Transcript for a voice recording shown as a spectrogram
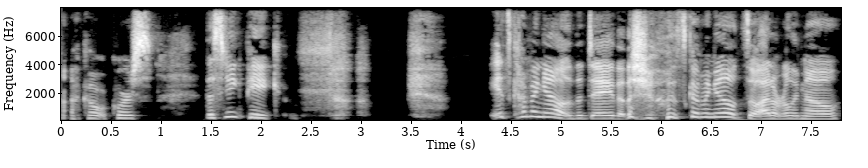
of course, the sneak peek. it's coming out the day that the show is coming out, so I don't really know.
